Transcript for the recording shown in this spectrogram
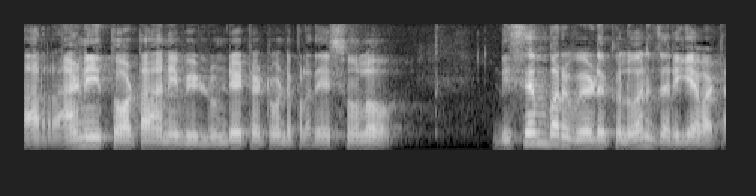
ఆ రాణి తోట అని వీళ్ళు ఉండేటటువంటి ప్రదేశంలో డిసెంబర్ వేడుకలు అని జరిగేవట.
